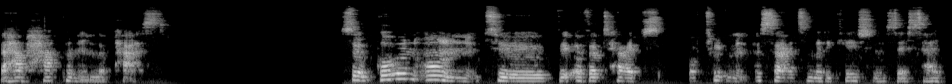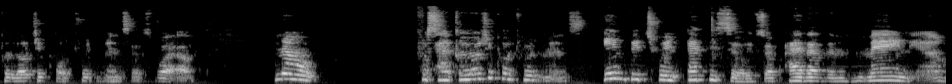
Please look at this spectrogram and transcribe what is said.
that have happened in the past. So going on to the other types of treatment aside from medications, there's psychological treatments as well. Now, for psychological treatments, in between episodes of either the mania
